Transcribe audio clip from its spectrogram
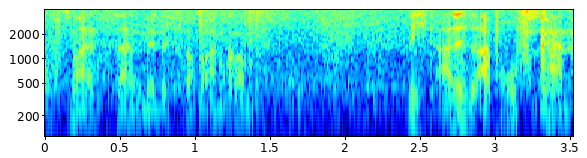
oftmals dann, wenn es darauf ankommt, nicht alles abrufen kann.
